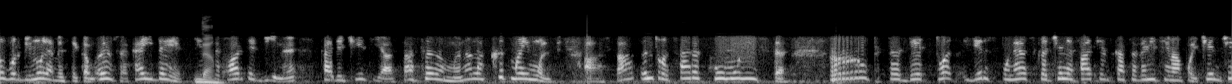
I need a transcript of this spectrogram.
nu vorbim, nu le amestecăm, însă, ca idee, Da. este foarte bine ca decizia asta să rămână la cât mai mulți. Asta într-o țară comunistă, ruptă de tot. Ieri spuneați că ce ne faceți ca să veniți înapoi. Ce, ce,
